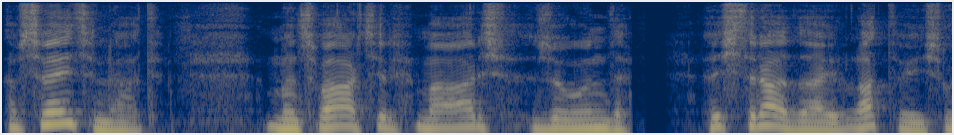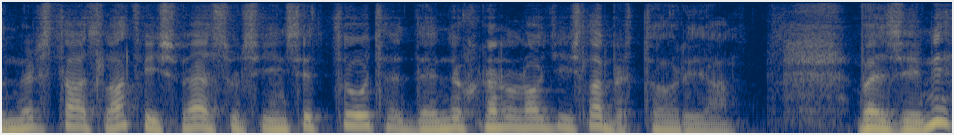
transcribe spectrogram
Sveicināti! Mans vārds ir Māris Zunde. Es strādāju Latvijas Universitātes Latvijas Vēstures institūta dendrochronoloģijas laboratorijā. Vai zini,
